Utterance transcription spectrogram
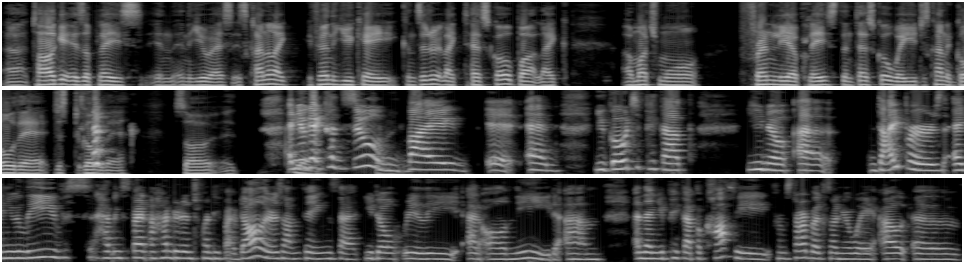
Uh, Target is a place in in the US. It's kind of like if you're in the UK, consider it like Tesco, but like a much more friendlier place than Tesco, where you just kind of go there just to go there. So and yeah. you get consumed by it, and you go to pick up, you know, uh, diapers and you leave having spent $125 on things that you don't really at all need. Um, and then you pick up a coffee from Starbucks on your way out of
